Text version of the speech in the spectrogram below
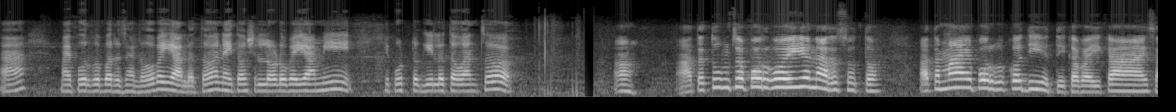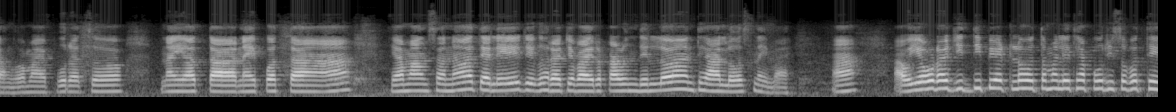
हां माय पोरगं बरं झालं हो बाई आलं तर. नाही तर अशी लढो बाई आम्ही. हे पोट्ट गेलं तवांचं. आता तुमचं पोरग येणारच होतं. आता माय पोरग कधी येते का बाई? काय सांग माय पोराचं? नाही अत्ता नाही पत्ता ह्या माणसानं त्याले जे घराच्या बाहेर काढून दिलं आणि ते आलंच नाही माय आ? अहो एवढं जिद्दी पेटलं होतं मला त्या पोरीसोबत ते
